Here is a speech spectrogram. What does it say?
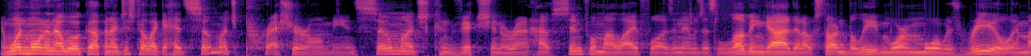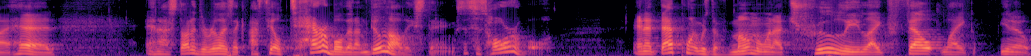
And one morning I woke up and I just felt like I had so much pressure on me and so much conviction around how sinful my life was. And it was this loving God that I was starting to believe more and more was real in my head. And I started to realize, like, I feel terrible that I'm doing all these things. This is horrible. And at that point was the moment when I truly like felt like, you know,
